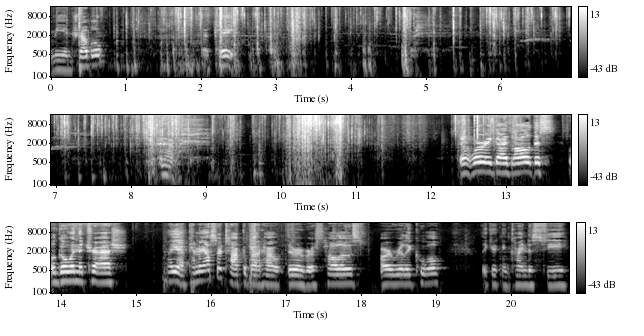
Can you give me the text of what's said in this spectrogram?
me in trouble. Okay. Don't worry, guys. All of this will go in the trash. Oh, yeah. Can we also talk about how the reverse holos are really cool? Like, you can kind of see,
